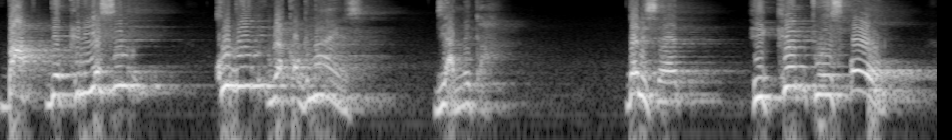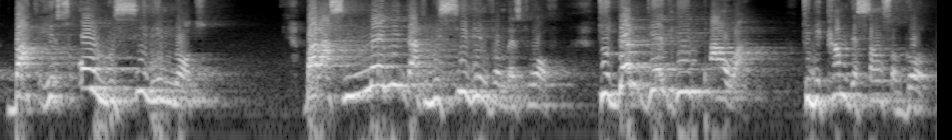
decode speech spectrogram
But the creation couldn't recognize their maker. Then he said, he came to his own, but his own received him not. But as many that received him from verse 12, to them gave him power to become the sons of God,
